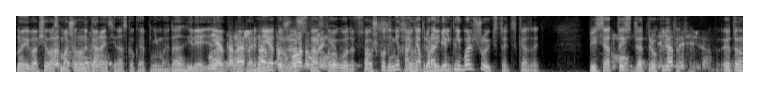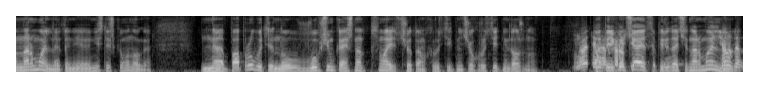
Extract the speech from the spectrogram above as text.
Ну и вообще у вас Вот, машина на э, гарантии, насколько я понимаю, да? Или я- Нет, я она неправильно? 16 Нет, уже года 16 уже нет. года все. А у Шкоды нет Хотя пробег небольшой, кстати сказать. 50 тысяч для трех 50 лет, тысяч, да. это, нормально, это не, не слишком много. М, Попробуйте, ну, в общем, конечно, надо посмотреть, что там хрустит. Ничего хрустеть не должно. Ну, это А переключаются передачи нормально.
